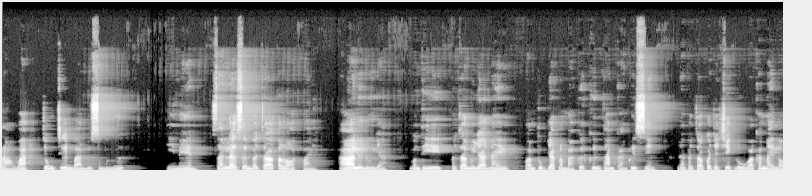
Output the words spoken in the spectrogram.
กล่าวว่าจงชื่นบานอยู่เสมอเอเมน สรรและเสริญพระเจ้าตลอดไปฮาเลลูยา บางทีพระเจ้าอนุญาตให้ความทุกข์ยากลำบากเกิดขึ้นท่ามกลางคริสเตียนนะพระเจ้าก็จะเช็คดูว่าข้างในเรา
